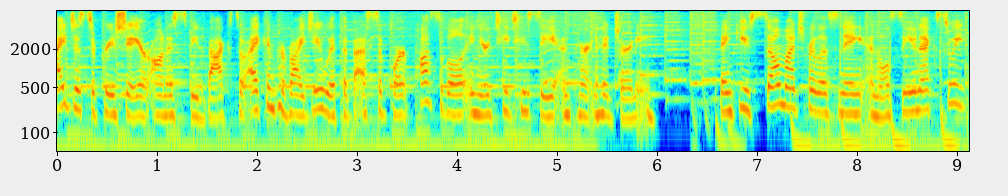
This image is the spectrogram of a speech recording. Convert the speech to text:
I just appreciate your honest feedback so I can provide you with the best support possible in your TTC and parenthood journey. Thank you so much for listening, and we'll see you next week.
